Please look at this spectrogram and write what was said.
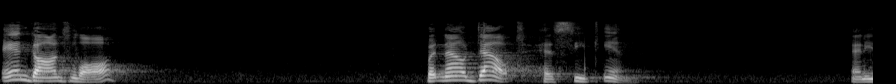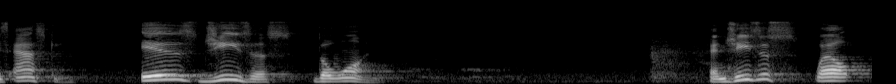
and God's law. But now doubt has seeped in. And he's asking, is Jesus the one? And Jesus, well,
